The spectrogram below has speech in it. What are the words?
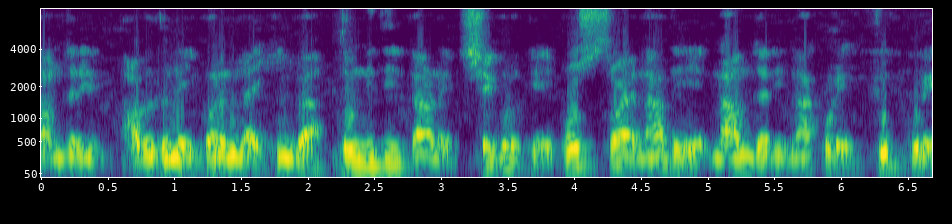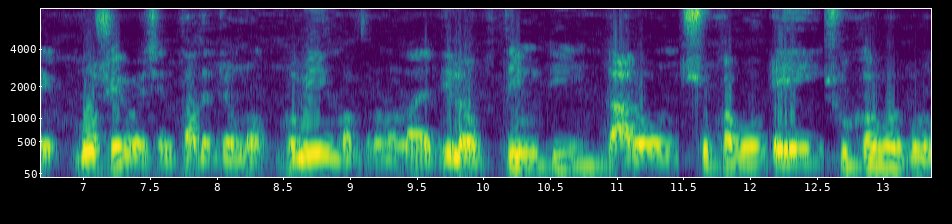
নামজারির আবেদনই করেন নাই, কিংবা দুর্নীতির কারণে সেগুলোকে প্রশ্রয় না দিয়ে নামজারি না করে চুপ করে বসে রয়েছেন, তাদের জন্য ভূমি মন্ত্রণালয় দিল তিনটি দারুণ সুখবর। এই সুখবরগুলো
